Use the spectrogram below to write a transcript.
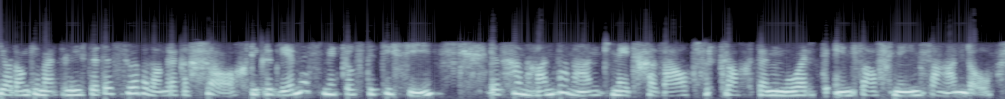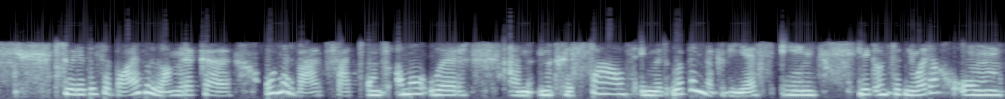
Ja, dankie Martelies, dit is so 'n belangrike vraag. Die probleem is met prostitusie. Dit gaan hand aan hand met geweld, verkrachting, moord en selfs mensenhandel. So dit is 'n baie belangrike onderwerp wat ons almal oor um, moet gesels en moet openlik wees en jy weet ons het nodig om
